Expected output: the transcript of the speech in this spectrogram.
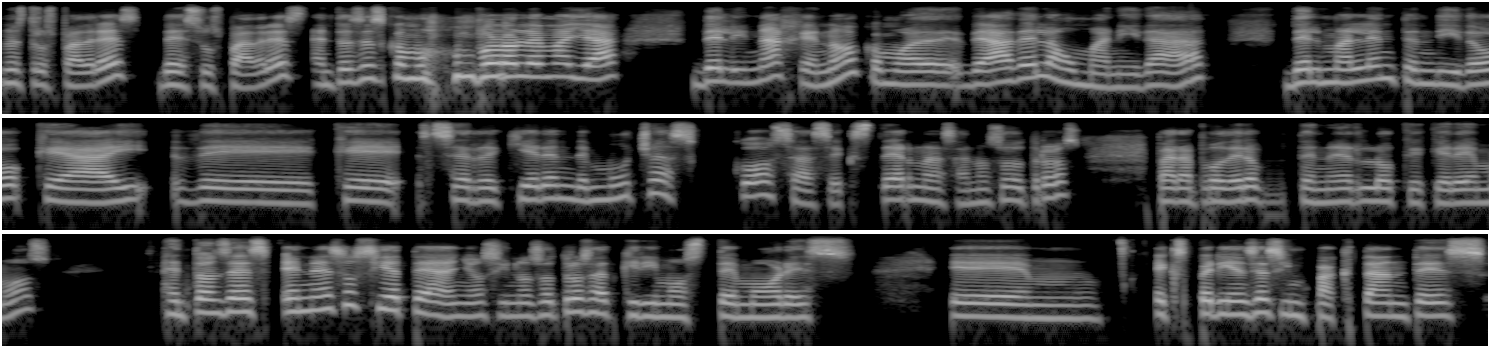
nuestros padres, de sus padres. Entonces, como un problema ya de linaje, ¿no? Como de, de, ah, de la humanidad, del malentendido que hay de que se requieren de muchas cosas externas a nosotros para poder obtener lo que queremos. Entonces, en esos siete años, si nosotros adquirimos temores, em, experiencias impactantes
